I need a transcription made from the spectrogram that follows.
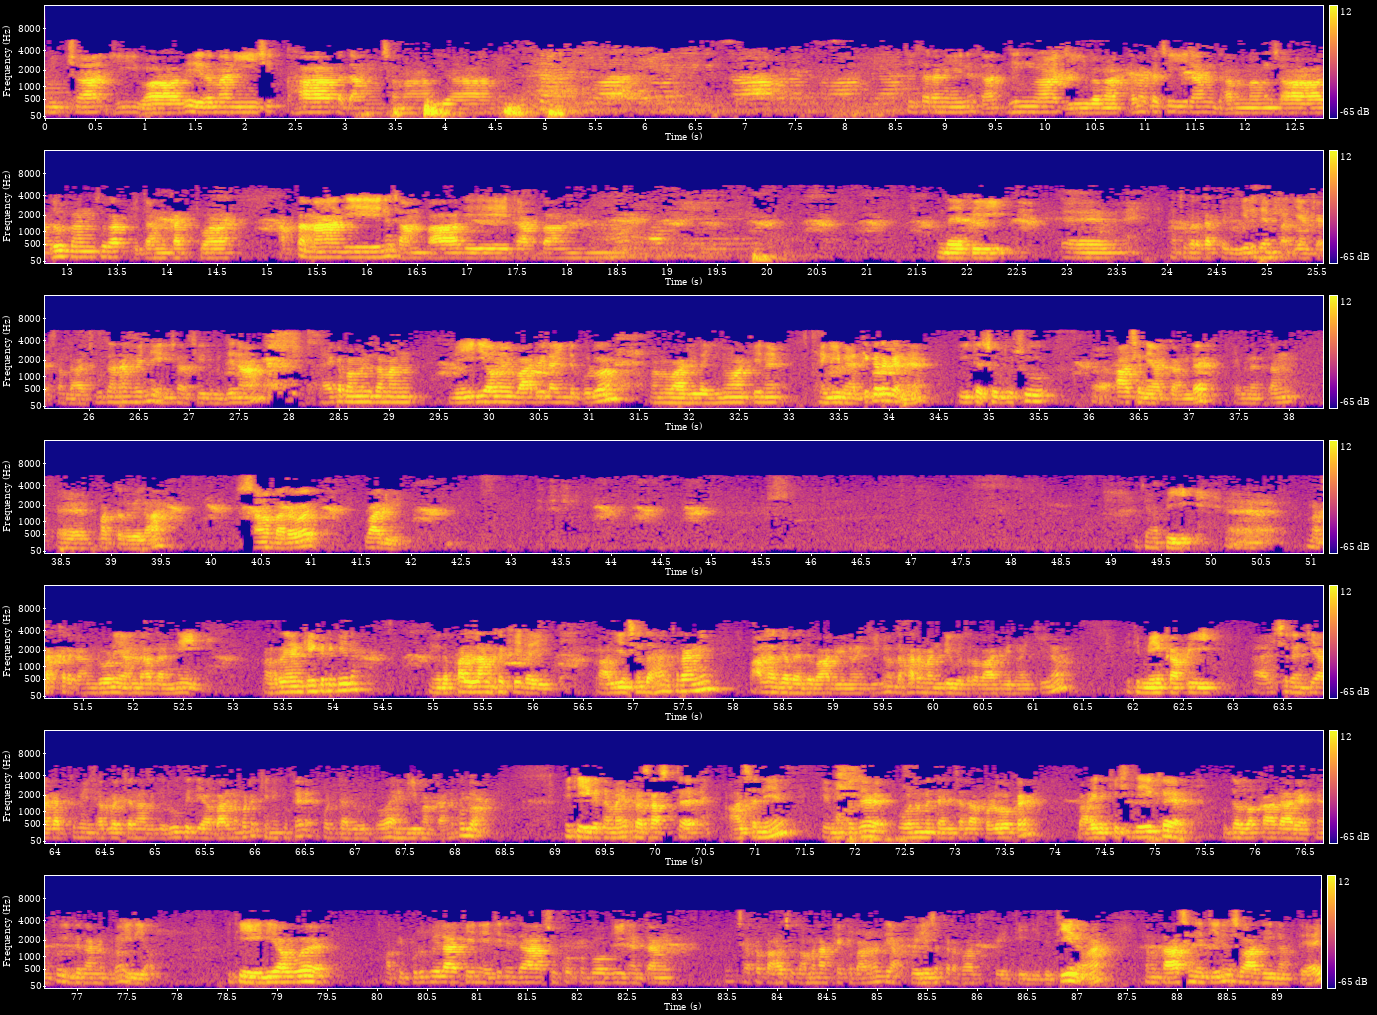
මිච්ඡා ජීවා වේරමණී සික්ඛාපදං සමාදියාමි. තිසරණේන සද්ධින් වා ජීවමත්තමක සීලං ධම්මං සාධුකං සුරක්ෂිතං කତ୍වා. අප්පමාදීන සම්පාදී තබ්බං. දැපි අතු කරගත්ත විදිහට දැන් පරියන්කයක් සඳහා සූදානම් වෙන්නේ. ඒ නිසා සීලු දෙනා ඒක පමණ තමන් මේ ඉරියව්වේ වාඩි වෙලා ඉන්න පුළුවන්. මම වාඩි වෙලා ඉන්නවා කියන හැඟීම ඇති කරගෙන ඊට සුදුසු ආසනයක් ගන්න. එහෙම නැත්නම් පතර වෙලා සමබරව වාඩි වෙන්න. අපි මතක් කරගන්න ඕනේ යන්න හදන්නේ පර්යංකයකට කියලා. මේකට පල්ලංක කියලායි පාලියෙන් සඳහන් කරන්නේ. පල්ලංක බඳ වාඩි වෙනවා කියනවා, ධර්මණ්ඩිය උතර වාඩි වෙනවා කියනවා. ඉතින් මේක අපි ඉස්සරන් තියාගත්ත මේ සර්වචනාගේ රූපේ දිහා බලනකොට කෙනෙකුට පොඩ්ඩක් දුරව හැඟීමක් ගන්න පුළුවන්. ඉතින් ඒක තමයි ප්‍රශස්ත ආසනය. ඒ මොකද ඕනම තැනසලා පොළොවක බාහිර කිසි දෙයක උදව්වක් ආධාරයක් නැතුව ඉඳ ගන්න පුළුවන් ඉරියව්ව. ඉතින් ඒ ඉරියව්ව අපි පුරුදු වෙලා තියෙන එදිනදා සුඛෝපභෝගී නැත්නම් සැප පහසු ගමනක් එක බලනදී අපේස කරපාසු වේති ඉඳ තියෙනවා. නමුත් ආසනයේ තියෙන ස්වාධීනත්වයයි.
